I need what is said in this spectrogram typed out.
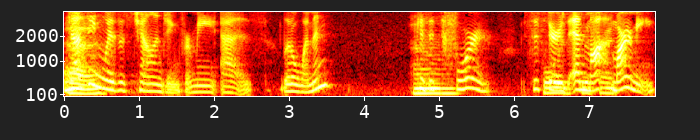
Uh, Nothing was as challenging for me as Little Women because it's four sisters Um, four and Ma- Marmee.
